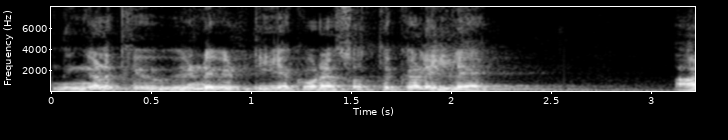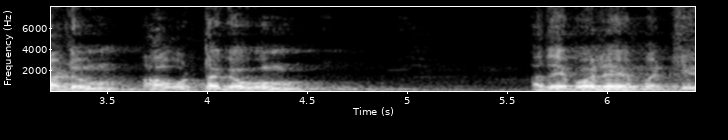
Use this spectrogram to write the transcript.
നിങ്ങൾക്ക് വീണ് കിട്ടിയ കുറേ സ്വത്തുക്കളില്ലേ? ആടും ആ ഒട്ടകവും അതേപോലെ മറ്റ്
